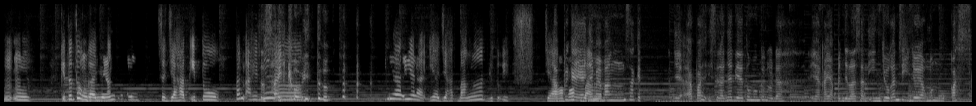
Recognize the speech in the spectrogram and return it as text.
Mm -mm. Kita tuh nggak nyangka sejahat itu kan akhirnya. Psycho uh, itu. iya iya iya jahat banget gitu ih. Jahat Tapi kayaknya banget. memang sakit ya apa istilahnya dia tuh mungkin udah ya kayak penjelasan Injo kan si Injo yang mengupas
